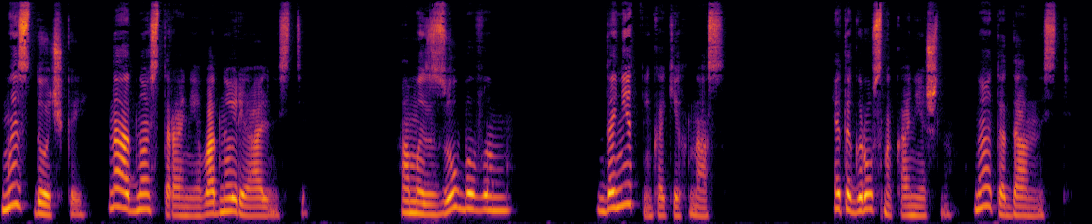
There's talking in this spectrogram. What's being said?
Мы с дочкой на одной стороне, в одной реальности. А мы с Зубовым... Да нет никаких нас. Это грустно, конечно, но это данность.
